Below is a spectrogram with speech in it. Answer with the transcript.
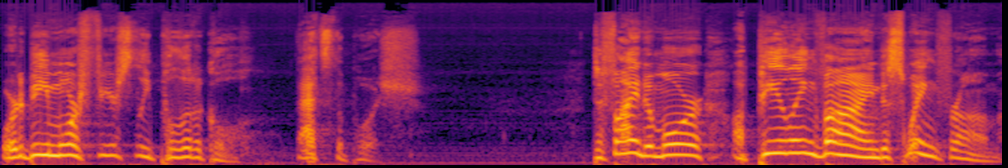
Or to be more fiercely political. That's the push to find a more appealing vine to swing from.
